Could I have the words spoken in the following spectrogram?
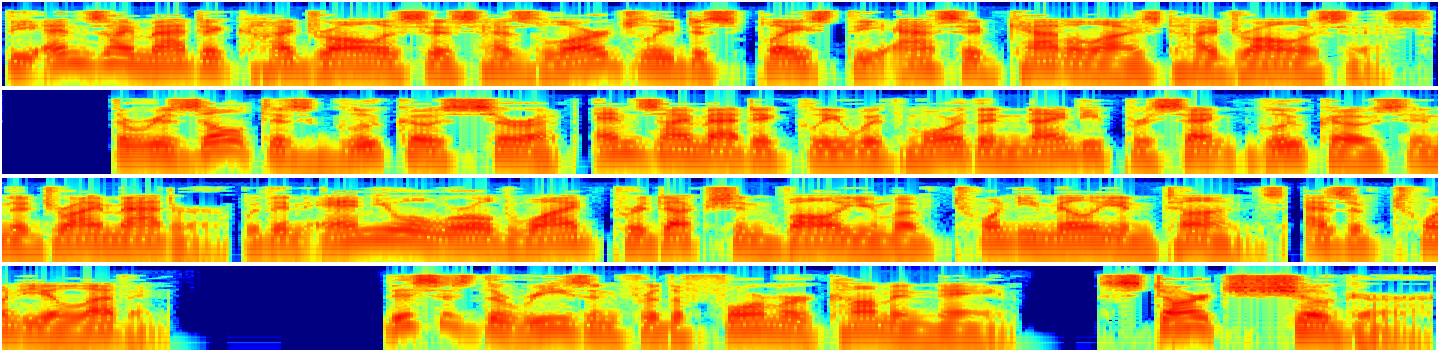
The enzymatic hydrolysis has largely displaced the acid-catalyzed hydrolysis. The result is glucose syrup enzymatically with more than 90% glucose in the dry matter with an annual worldwide production volume of 20 million tons as of 2011. This is the reason for the former common name, starch sugar.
